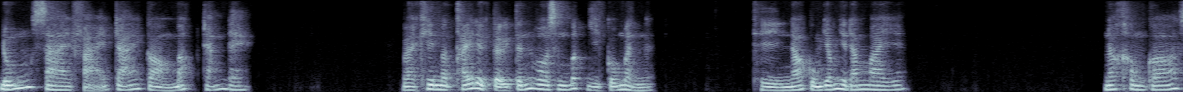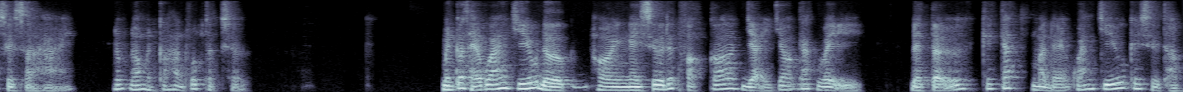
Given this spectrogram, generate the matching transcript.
đúng, sai, phải, trái, còn, mất, trắng, đen và khi mà thấy được tự tính vô sinh bất diệt của mình thì nó cũng giống như đám mây ấy nó không có sự sợ hãi. Lúc đó mình có hạnh phúc thật sự. Mình có thể quán chiếu được hồi ngày xưa đức phật có dạy cho các vị đệ tử cái cách mà để quán chiếu cái sự thật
